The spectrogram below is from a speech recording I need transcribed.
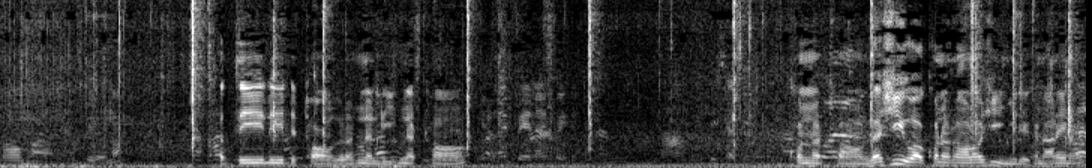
တော့မှာဖြစ်ရောနော် အသေးလေး1000ဆိုတော့နှစ်လီ2000 9000လက်ရှိက9000လောက်ရှိညီလေခဏလေးနော်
